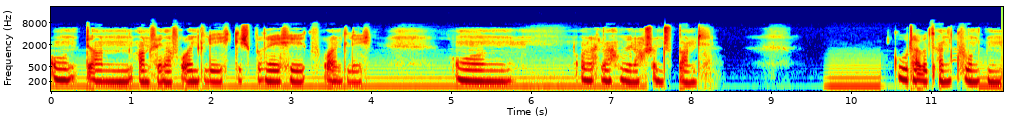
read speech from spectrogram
Und dann anfängerfreundlich, gesprächig, freundlich. Und, und das machen wir noch schon spannend. Gut, habe jetzt einen Kunden.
